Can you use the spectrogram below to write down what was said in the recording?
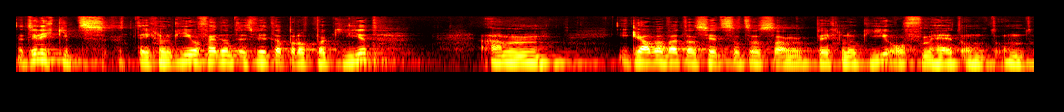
natürlich gibt es Technologieoffenheit und das wird da propagiert. Ähm, ich glaube aber, dass jetzt sozusagen Technologieoffenheit und, und,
